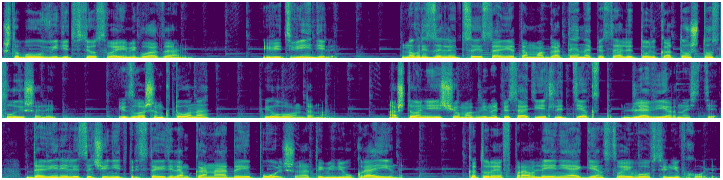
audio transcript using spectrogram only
чтобы увидеть все своими глазами. И ведь видели. Но в резолюции Совета МАГАТЭ написали только то, что слышали. Из Вашингтона и Лондона. А что они еще могли написать, если текст для верности доверили сочинить представителям Канады и Польши от имени Украины, которая в правление агентства и вовсе не входит?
